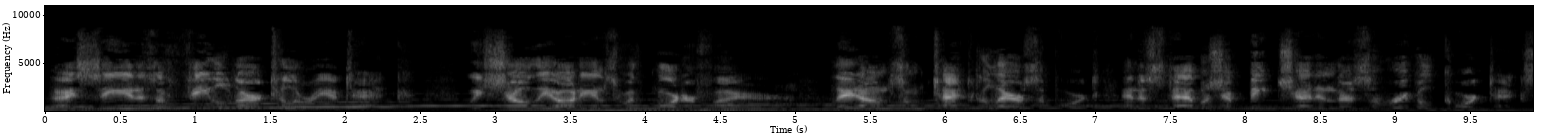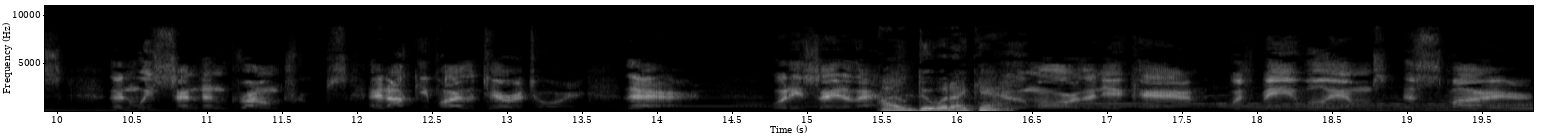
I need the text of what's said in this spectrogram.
I see it as a field artillery attack. We shell the audience with mortar fire, lay down some tactical air support, and establish a beachhead in their cerebral cortex. Then we send in ground troops and occupy the territory. There. What do you say to that? I'll do what I can. Do more than you can. With me, Williams, aspire,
